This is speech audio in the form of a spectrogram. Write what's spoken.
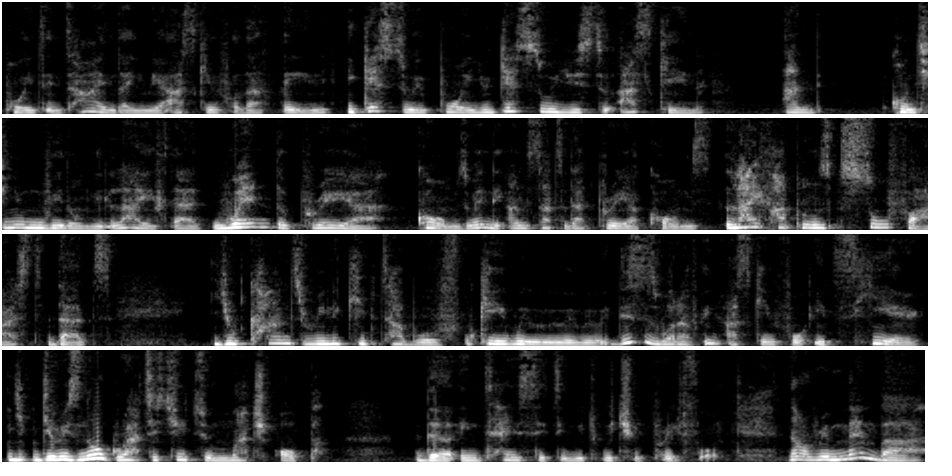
point in time that you were asking for that thing. It gets to a point, you get so used to asking and continue moving on with life that when the prayer comes, when the answer to that prayer comes, life happens so fast that you can't really keep tab of, okay, wait, wait, wait, wait. This is what I've been asking for. It's here. There is no gratitude to match up the intensity with which you prayed for. Now, remember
